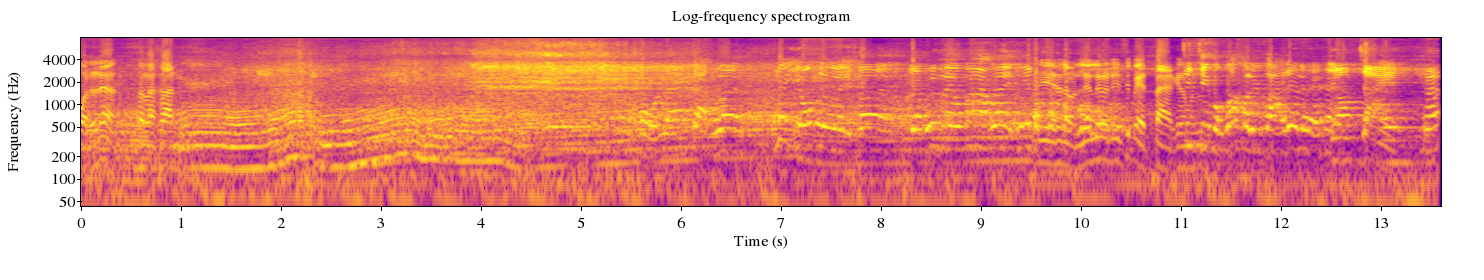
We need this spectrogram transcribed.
หดนะเนี่ยแต่ละคันๆโอ้โหแรงจัดเลยไม่ยกเลยก็อย่าเพิ่งเร็วมากเลยพิษที่ถนนเลื่อนๆที่11 8 กันจริงๆผมว่าคอลิฟายได้เลยยอมใจนะ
